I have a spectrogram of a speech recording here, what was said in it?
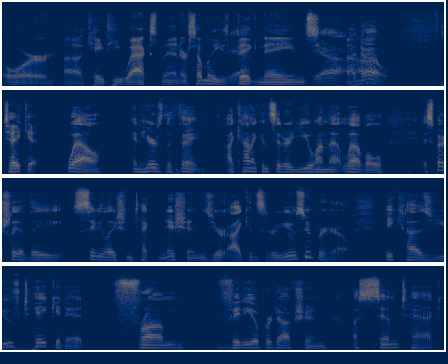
or uh, KT Waxman or some of these Yeah. big names, Yeah, I um, know. Take it. Well, and here's the thing: I kind of consider you on that level, especially of the simulation technicians. You're, I consider you a superhero because you've taken it from video production, a sim tech,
